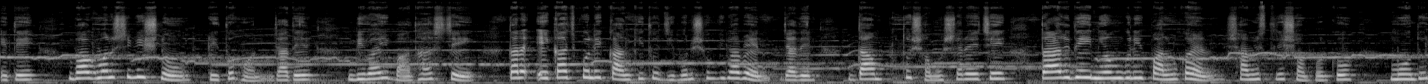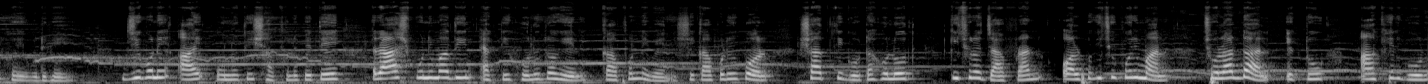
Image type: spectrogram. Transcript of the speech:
এতে ভগবান শ্রী বিষ্ণু প্রীত হন। যাদের বিবাহে বাধা আসছে, তারা এ কাজ করলে কাঙ্ক্ষিত জীবনসঙ্গী পাবেন। যাদের দাম্পত্য সমস্যা রয়েছে, তারা যদি এই নিয়মগুলি পালন করেন স্বামী স্ত্রীর সম্পর্ক মধুর হয়ে উঠবে। জীবনে আয় উন্নতি সাফল্য পেতে রাস পূর্ণিমা দিন একটি হলুদ রঙের কাপড় নেবেন। সে কাপড়ের উপর সাতটি গোটা হলুদ, কিছুটা জাফরান, অল্প কিছু পরিমাণ ছোলার ডাল, একটু আখের গুড়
